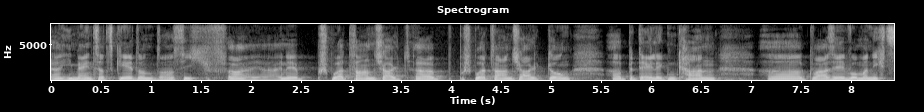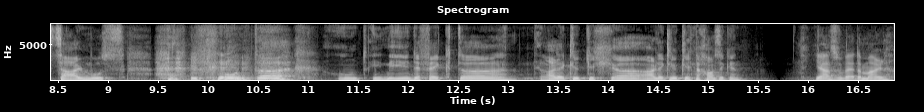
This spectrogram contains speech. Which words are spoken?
äh, im Einsatz geht und äh, sich eine Sportveranstalt Sportveranstaltung beteiligen kann? quasi, wo man nichts zahlen muss. und, und im Endeffekt äh, alle, glücklich, äh, alle glücklich nach Hause gehen. Ja, soweit einmal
